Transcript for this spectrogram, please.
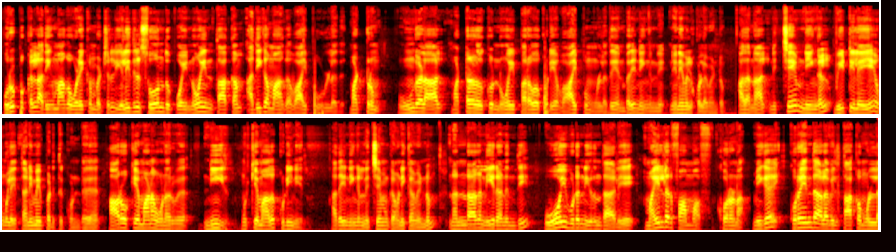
உறுப்புகள் அதிகமாக உழைக்கும் பட்சத்தில் எளிதில் சோர்ந்து போய் நோயின் தாக்கம் அதிகமாக வாய்ப்பு உள்ளது. மற்றும் உங்களால் மற்றவர்களுக்கு நோய் பரவக்கூடிய வாய்ப்பும் உள்ளது என்பதை நீங்கள் நி- நினைவில் கொள்ள வேண்டும். அதனால் நிச்சயம் நீங்கள் வீட்டிலேயே உங்களை தனிமைப்படுத்தி கொண்டு ஆரோக்கியமான உணர்வு நீர் முக்கியமாக குடிநீர் அதை நீங்கள் நிச்சயம் கவனிக்க வேண்டும். நன்றாக நீர் அணிந்தி ஓய்வுடன் இருந்தாலே மைல்டர் ஃபார்ம் ஆஃப் கொரோனா மிக குறைந்த அளவில் தாக்கமுள்ள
